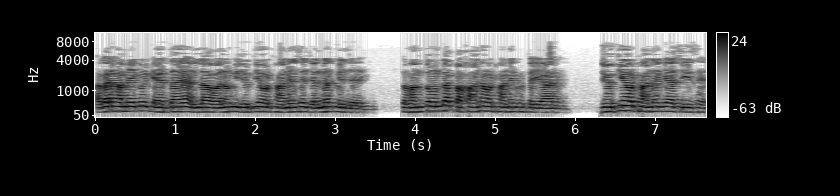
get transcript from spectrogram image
اگر ہمیں کوئی کہتا ہے، اللہ والوں کی جوتیاں اٹھانے سے جنت مل جائے گی، تو ہم تو ان کا پخانہ اٹھانے کو تیار ہیں۔ جوتیاں اٹھانا کیا چیز ہے؟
